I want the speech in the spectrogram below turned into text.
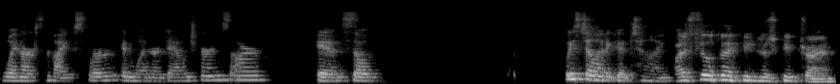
when our spikes were and when our downturns are. And so we still had a good time. I still think you just keep trying,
